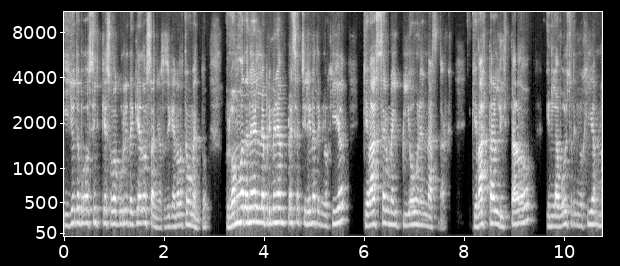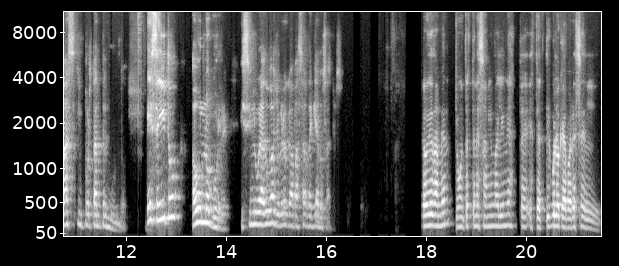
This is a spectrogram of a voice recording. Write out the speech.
Y yo te puedo decir que eso va a ocurrir de aquí a dos años, así que no en este momento. Pero vamos a tener la primera empresa chilena de tecnología que va a hacer una IPO en el Nasdaq, que va a estar listado en la bolsa de tecnología más importante del mundo. Ese hito aún no ocurre y sin lugar a dudas yo creo que va a pasar de aquí a dos años. Claudio, también preguntarte en esa misma línea este, este artículo que aparece en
